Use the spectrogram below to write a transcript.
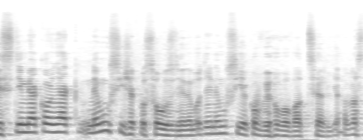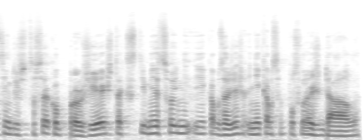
ty s tím jako nějak nemusíš jako souznit, nebo tě nemusí jako vyhovovat celý, ale vlastně když to se jako prožiješ, tak s tím něco ně- někam zažiješ a někam se posuneš dál.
